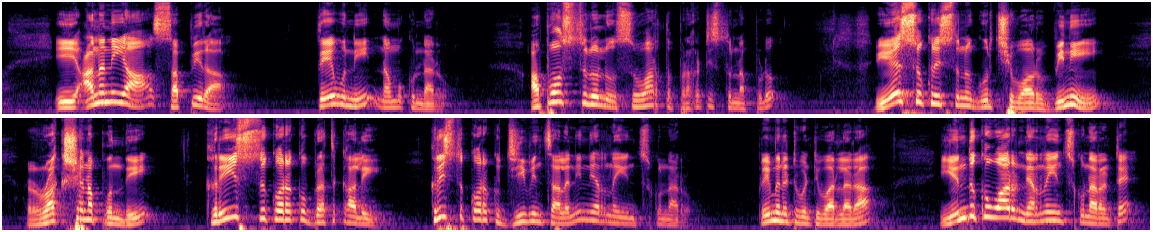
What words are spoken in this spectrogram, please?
ఈ అననీయ సప్పిర దేవుని నమ్ముకున్నారు. అపోస్తులు సువార్త ప్రకటిస్తున్నప్పుడు యేసుక్రీస్తును గూర్చి వారు విని రక్షణ పొంది క్రీస్తు కొరకు బ్రతకాలి క్రీస్తు కొరకు జీవించాలని నిర్ణయించుకున్నారు. ప్రేమైనటువంటి వారులరా ఎందుకు వారు నిర్ణయించుకున్నారంటే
